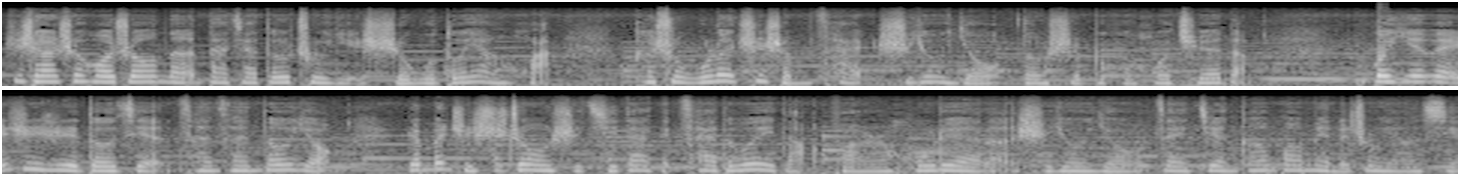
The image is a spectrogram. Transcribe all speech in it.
日常生活中呢，大家都注意食物多样化，可是无论吃什么菜，食用油都是不可或缺的。不过因为日日都见、餐餐都有，人们只是重视其带给菜的味道，反而忽略了食用油在健康方面的重要性。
